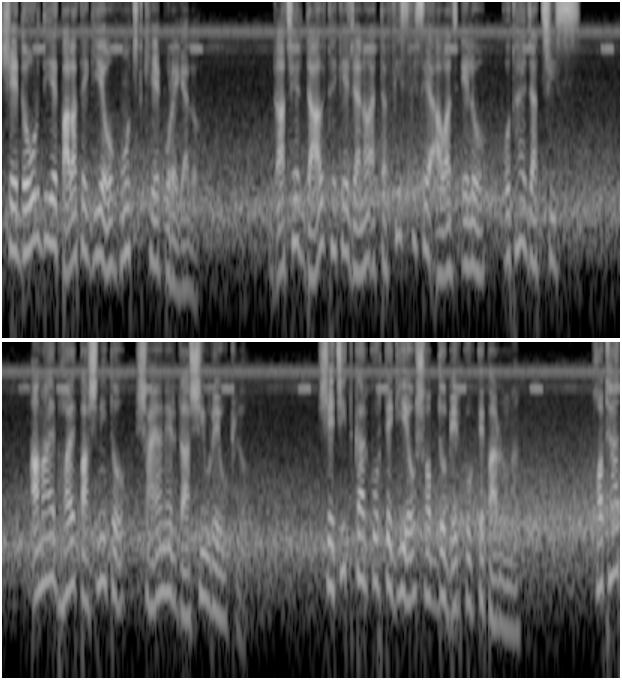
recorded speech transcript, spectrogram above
সে দৌড় দিয়ে পালাতে গিয়েও হোঁচ খেয়ে পড়ে গেল। গাছের ডাল থেকে যেন একটা ফিসফিসে আওয়াজ এলো, কোথায় যাচ্ছিস? আমায় ভয় পাসনি তো, সায়নের গা শিউরে উঠল। সে চিৎকার করতে গিয়েও শব্দ বের করতে পারল না। হঠাৎ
